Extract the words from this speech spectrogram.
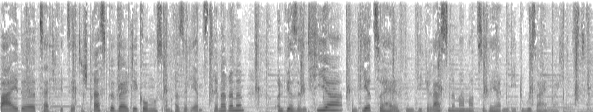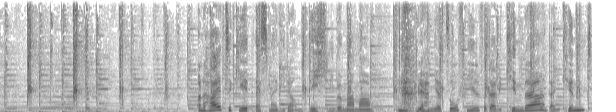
beide zertifizierte Stressbewältigungs- und Resilienztrainerinnen und wir sind hier, um dir zu helfen, die gelassene Mama zu werden, die du sein möchtest. Und heute geht es mal wieder um dich, liebe Mama. Wir haben jetzt so viel für deine Kinder, dein Kind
